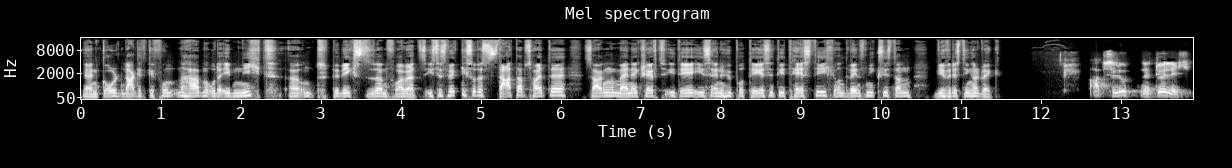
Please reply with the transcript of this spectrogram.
ja, ein Gold Nugget gefunden haben oder eben nicht äh, und bewegst du dann vorwärts. Ist es wirklich so, dass Startups heute sagen, meine Geschäftsidee ist eine Hypothese, die teste ich und wenn es nichts ist, dann wirf ich das Ding halt weg? Absolut, natürlich.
